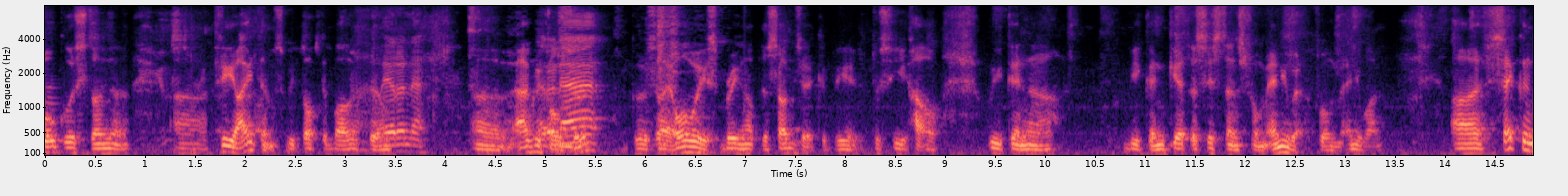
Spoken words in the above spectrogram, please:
focused on uh, uh, three items. We talked about uh, uh, agriculture, because I always bring up the subject to, be, to see how we can uh, we can get assistance from anywhere, from anyone. Uh, second,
